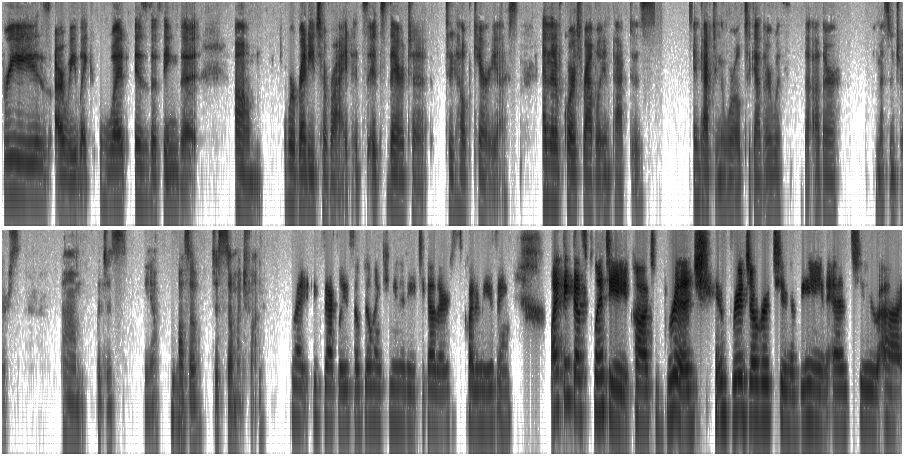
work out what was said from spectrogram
breeze? Are we like, what is the thing that um, we're ready to ride? It's it's there to to help carry us. And then of course, Rabble Impact is impacting the world together with the other messengers, um, which is, you know, mm-hmm. also just so much fun. Right, exactly. So building community together is quite amazing. Well, I think that's plenty uh, to bridge bridge over to Naveen and to uh,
